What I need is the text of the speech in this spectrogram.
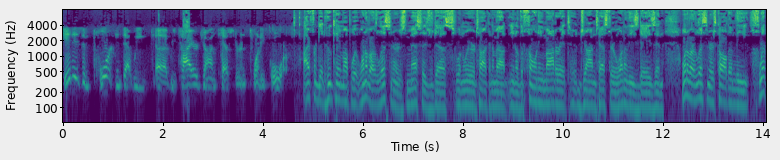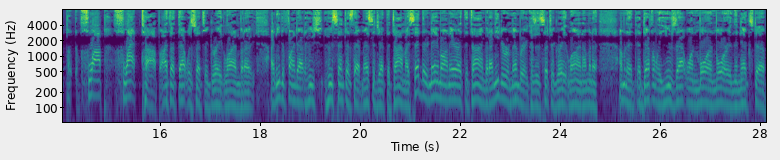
it is important that we uh, retire Jon Tester in 24. I forget who came up with one of our listeners messaged us when we were talking about you know the phony moderate Jon Tester one of these days, and one of our listeners called him the flip flop flat top. I thought that was such a great line, but I I need to find out who who sent us that message at the time. I said their name on air at the time, but I need to remember it because it's such a great line. I'm gonna I'm gonna definitely use that one more and more in the next uh,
